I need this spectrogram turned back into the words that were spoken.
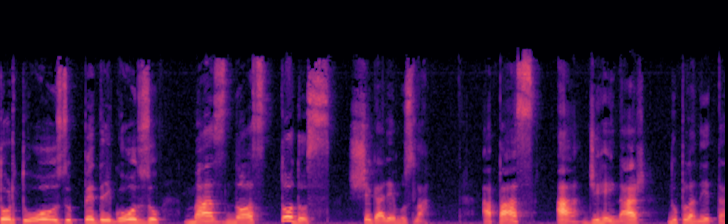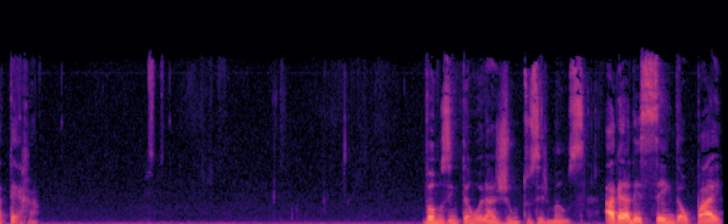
tortuoso, pedregoso, mas nós todos chegaremos lá. A paz há de reinar no planeta Terra. Vamos então orar juntos, irmãos, agradecendo ao Pai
